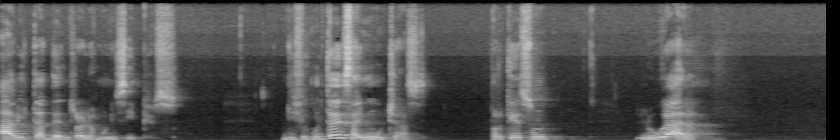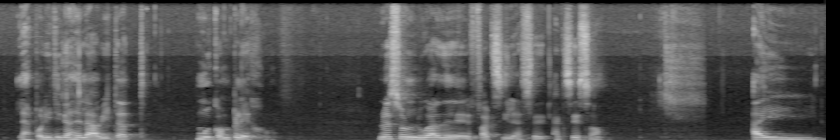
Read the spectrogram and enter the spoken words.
hábitat dentro de los municipios. Dificultades hay muchas, porque es un lugar, las políticas del hábitat, muy complejo. No es un lugar de fácil acceso. Hay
